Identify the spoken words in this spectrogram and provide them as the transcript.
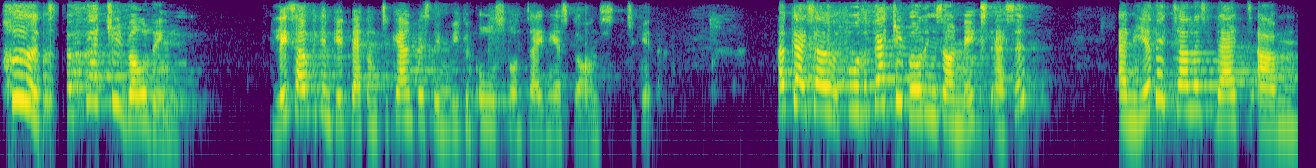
good a factory building Let's hope we can get back onto campus, then we can all spontaneous dance together. Okay, so for the factory building is our next asset. And here they tell us that um,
